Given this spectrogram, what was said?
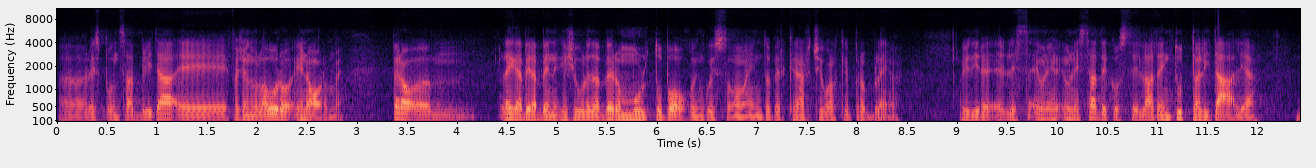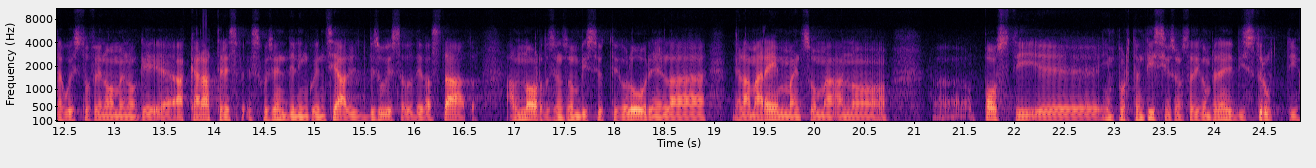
eh, responsabilità e facendo un lavoro enorme, però ehm, lei capirà bene che ci vuole davvero molto poco in questo momento per crearci qualche problema voglio dire, è un'estate costellata in tutta l'Italia da questo fenomeno che ha carattere esclusivamente delinquenziale, il Vesuvio è stato devastato, al nord se ne sono visti tutti i colori, nella, nella Maremma insomma, hanno, uh, posti eh, importantissimi sono stati completamente distrutti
